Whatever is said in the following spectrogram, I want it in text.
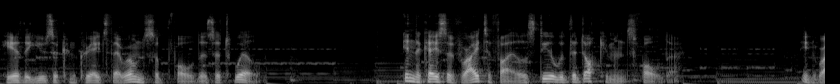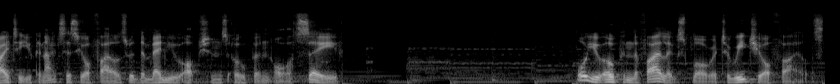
Here the user can create their own subfolders at will. In the case of Writer files, deal with the Documents folder. In Writer you can access your files with the menu options Open or Save. Or you open the File Explorer to reach your files.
